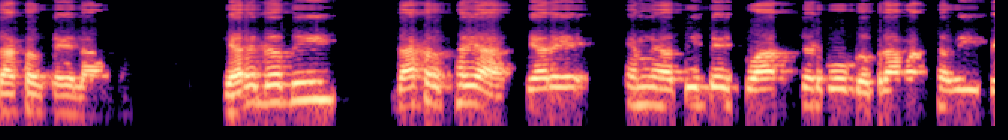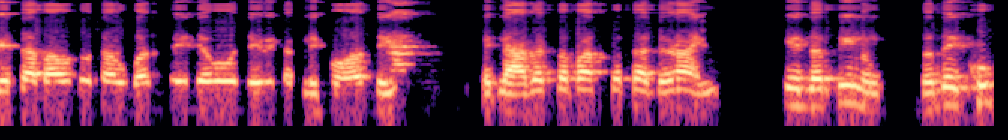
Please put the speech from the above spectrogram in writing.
દાખલ થયેલા હતા. જ્યારે દર્દી દાખલ થયા, ત્યારે એમને અતિશય શ્વાસ ચડવો, ગભરામણ થવી, પેશાબ આવતો સાવ બંધ થઈ જવો જેવી તકલીફો હતી. એટલે આગળ તપાસ કરતા જણાયું કે દર્દીનું હૃદય ખૂબ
